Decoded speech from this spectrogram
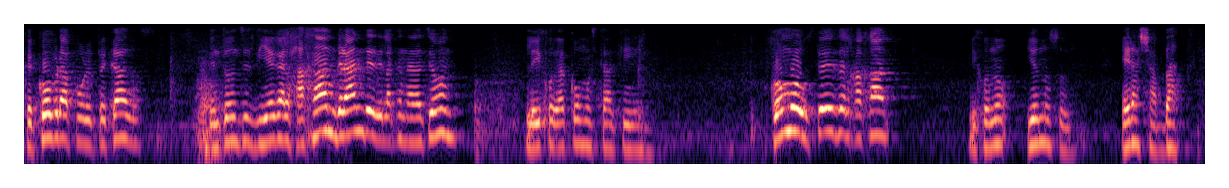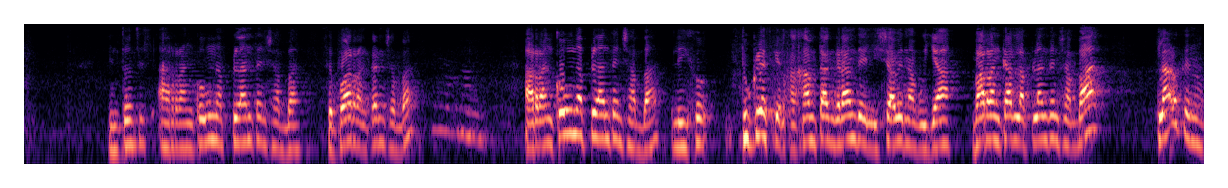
que cobra por el pecado. Entonces llega el jaján grande de la generación. Le dijo, ya cómo está aquí. ¿Cómo usted es el jaján? Dijo, no, yo no soy. Era Shabbat. Entonces arrancó una planta en Shabbat. ¿Se puede arrancar en Shabbat? Arrancó una planta en Shabbat. Le dijo, ¿tú crees que el jaján tan grande, el Isha Ben va a arrancar la planta en Shabbat? Claro que no.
